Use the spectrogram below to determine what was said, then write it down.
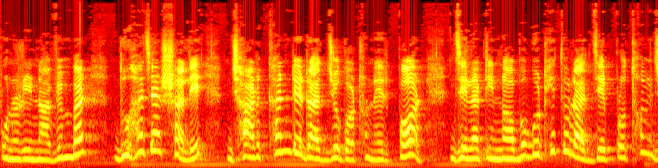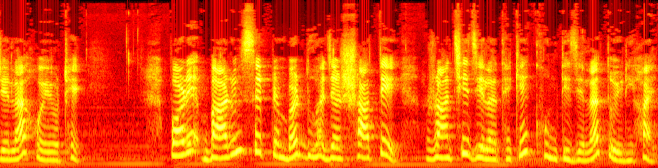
পনেরোই নভেম্বর দু হাজার সালে ঝাড়খণ্ডের রাজ্য গঠনের পর জেলাটি নবগঠিত রাজ্যের প্রথম জেলা হয়ে ওঠে। পরে বারোই সেপ্টেম্বর দু সাতে রাঁচি জেলা থেকে খুন্তি জেলা তৈরি হয়।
